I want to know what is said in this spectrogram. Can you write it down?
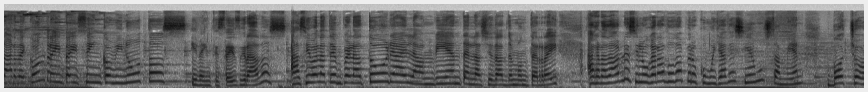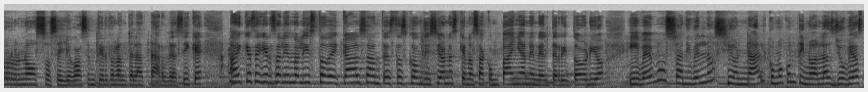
5 de la tarde con 35 minutos y 26 grados. Así va la temperatura, el ambiente en la ciudad de Monterrey. Agradable sin lugar a duda, pero como ya decíamos también bochornoso se llegó a sentir durante la tarde. Así que hay que seguir saliendo listo de casa ante estas condiciones que nos acompañan en el territorio. Y vemos a nivel nacional cómo continúan las lluvias.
